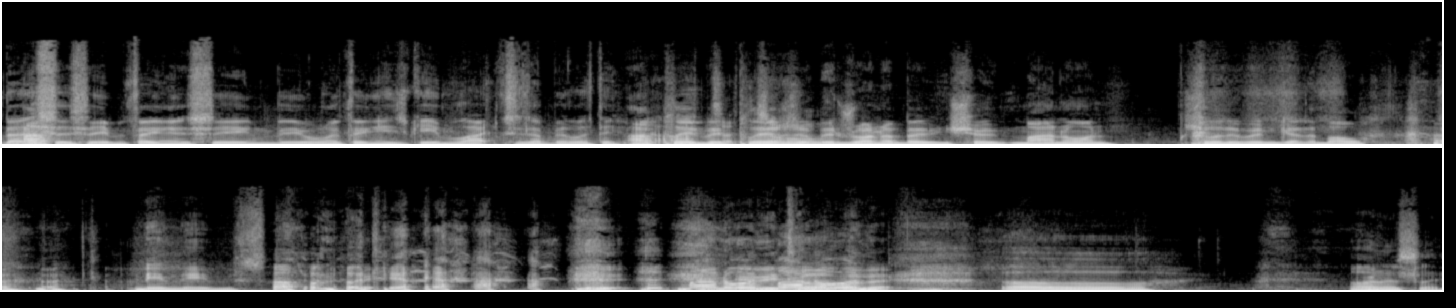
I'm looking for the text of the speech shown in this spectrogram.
that's I- the same thing as saying the only thing his game lacks is ability. I Yeah, played with players that would run about and shout "man on," so they wouldn't get the ball. Name names. Oh, man on, man on. Oh, honestly,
